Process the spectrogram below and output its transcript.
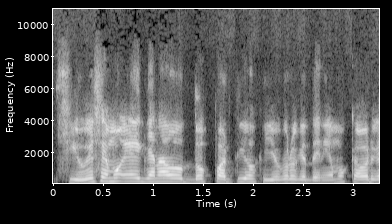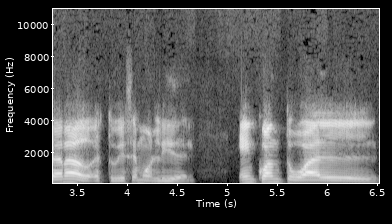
si hubiésemos eh, ganado dos partidos que yo creo que teníamos que haber ganado, estuviésemos líderes. En cuanto al,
